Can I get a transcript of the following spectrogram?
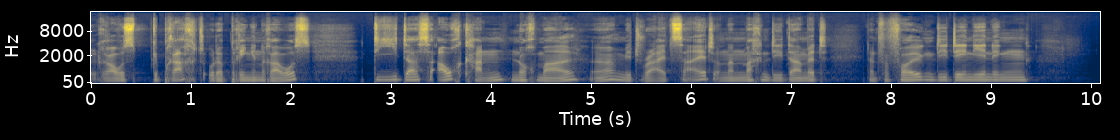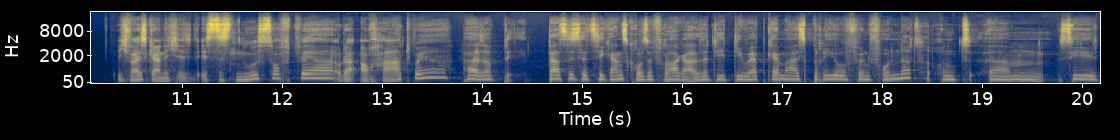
rausgebracht oder bringen raus, die das auch kann, nochmal ja, mit Right Side. Und dann machen die damit, dann verfolgen die denjenigen. Ich weiß gar nicht, ist es nur Software oder auch Hardware? Also, das ist jetzt die ganz große Frage. Also, die, die Webcam heißt Brio 500 und ähm, sie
